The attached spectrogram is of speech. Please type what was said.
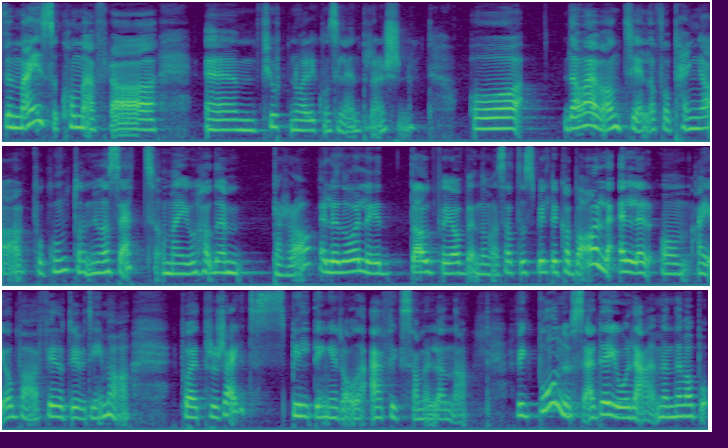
for meg så kommer jeg fra um, 14 år i konsulentbransjen. Og da var jeg vant til å få penger på kontoen uansett om jeg jo hadde en bra eller dårlig dag på jobben, om jeg satt og spilte kabal, eller om jeg jobba 24 timer på et prosjekt, spilte ingen rolle. Jeg fikk samme lønna. Jeg fikk bonuser, det gjorde jeg, men det var på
